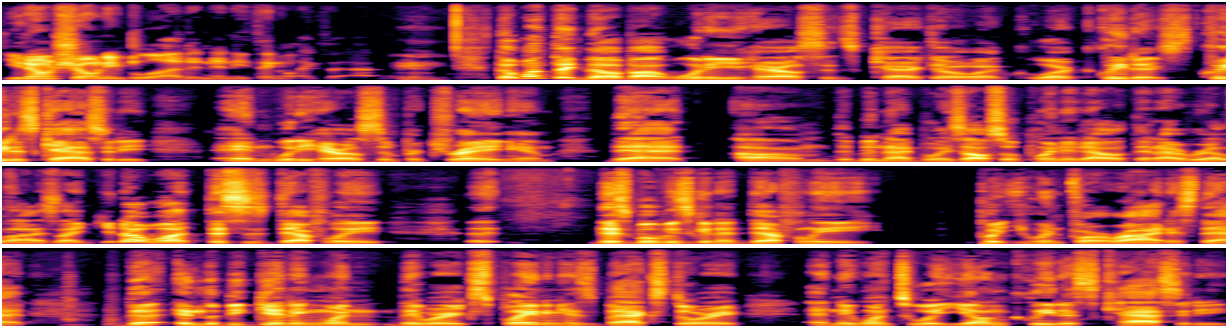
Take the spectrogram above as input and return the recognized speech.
you don't show any blood in anything like that. Mm-hmm. The one thing though about Woody Harrelson's character, or, or Cletus, Cletus Kasady, and Woody Harrelson portraying him, that um, the Midnight Boys also pointed out that I realized, like, you know what, this is definitely. Uh, this movie's gonna definitely put you in for a ride is that the in the beginning when they were explaining his backstory and they went to a young Cletus Kasady,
